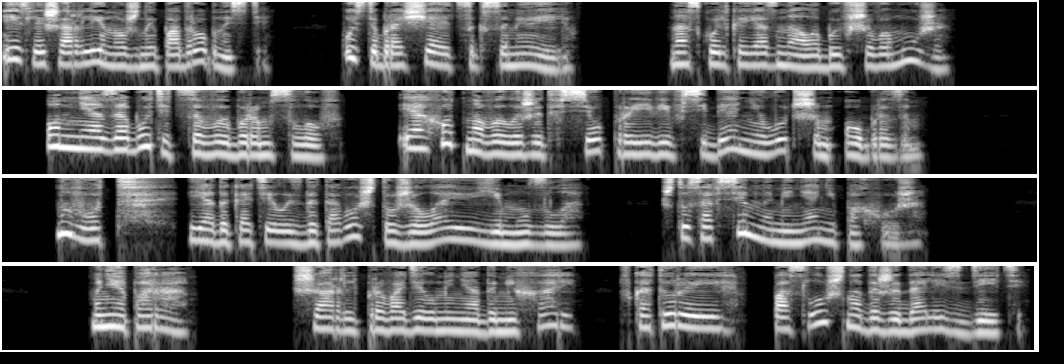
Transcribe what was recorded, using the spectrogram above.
Если Шарли нужны подробности, пусть обращается к Самуэлю. Насколько я знала бывшего мужа, он не озаботится выбором слов и охотно выложит все, проявив себя не лучшим образом. Ну вот, я докатилась до того, что желаю ему зла, что совсем на меня не похоже. Мне пора. Шарль проводил меня до Михари, в которой послушно дожидались дети,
